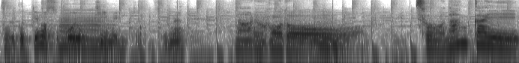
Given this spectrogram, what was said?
続くっていうのはすごい大きいメリットなんですよね。なるほど、うん。そう何回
